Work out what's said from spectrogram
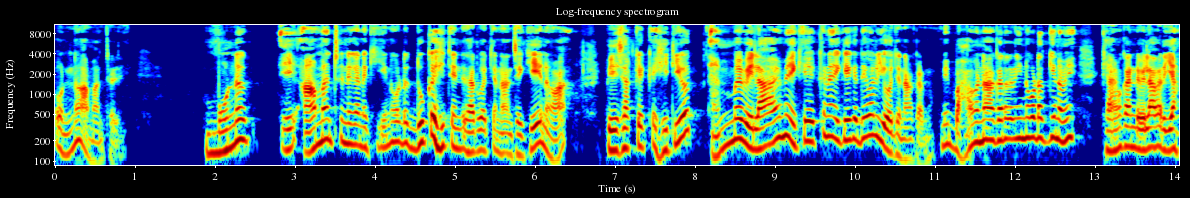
ඔන්න ආමන්ත්‍රණය. මොන ඒ ආමන්ත්‍රණ ගැන කියනකොට දුක හිතෙන්න? සරුවචනාංශේ කියනවා පිරිසක් එක්ක හිටියොත් හැම වෙලාවෙම එක එකන එක එක දේවල් යෝජනා කරනවා. මේ භාවනා කරගෙන ඉන්නකොටත් කියනවා මේ කැම කණ්ඩ වෙලාව හරියක්.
